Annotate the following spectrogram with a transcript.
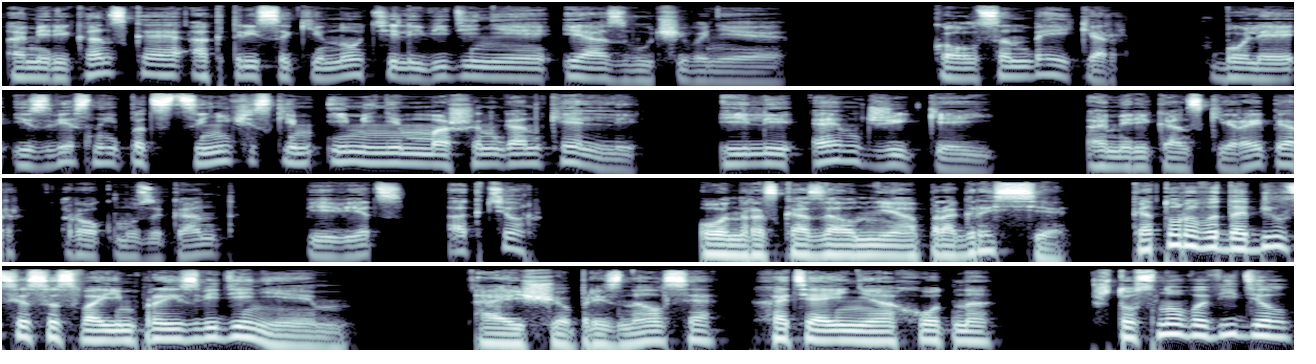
американская актриса кино, телевидения и озвучивания. Колсон Бейкер, более известный под сценическим именем Машинган Келли или MGK, американский рэпер, рок-музыкант, певец, актер. Он рассказал мне о прогрессе, которого добился со своим произведением. А еще признался, хотя и неохотно, что снова видел,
